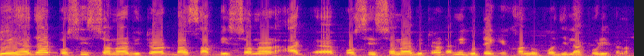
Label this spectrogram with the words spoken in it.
দুই হাজাৰ পঁচিছ চনৰ ভিতৰত বা ছাব্বিছ চনৰ আগ পঁচিছ চনৰ ভিতৰত আমি গোটেইকেইখন উপজিলা কৰি পেলাম।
